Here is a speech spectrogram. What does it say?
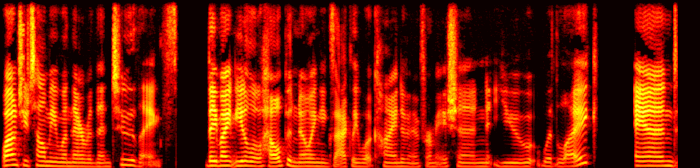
why don't you tell me when they're within two lengths? They might need a little help in knowing exactly what kind of information you would like. And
